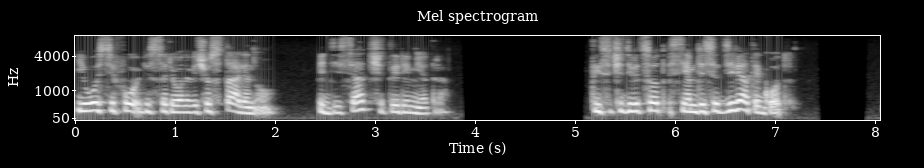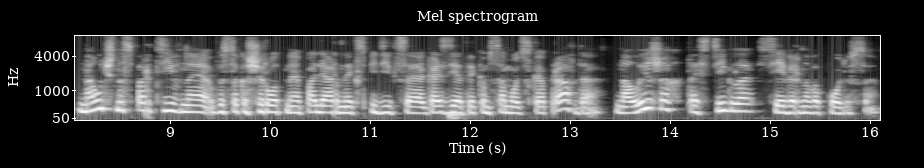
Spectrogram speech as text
Иосифу Виссарионовичу Сталину – 54 метра. 1979 год. Научно-спортивная высокоширотная полярная экспедиция газеты «Комсомольская правда» на лыжах достигла Северного полюса.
